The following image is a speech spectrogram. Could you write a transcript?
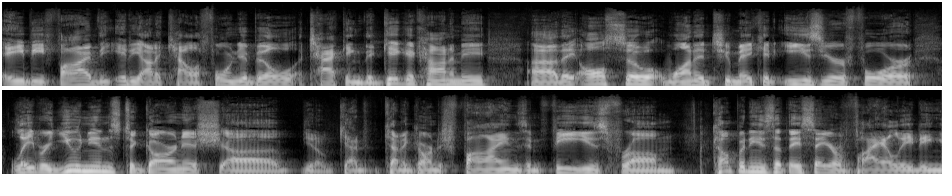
AB5, the idiotic California bill attacking the gig economy. Uh, they also wanted to make it easier for labor unions to garnish, uh, you know, kind of garnish fines and fees from companies that they say are violating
